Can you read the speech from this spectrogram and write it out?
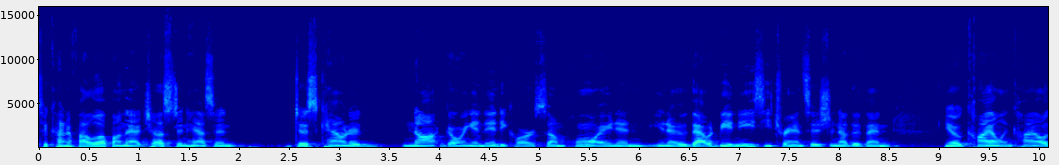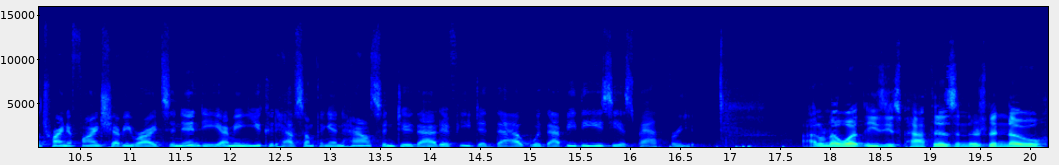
To kind of follow up on that, Justin hasn't discounted not going into IndyCar at some point, and you know that would be an easy transition, other than you know Kyle and Kyle trying to find Chevy rights in Indy. I mean, you could have something in house and do that. If he did that, would that be the easiest path for you? I don't know what the easiest path is, and there's been no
